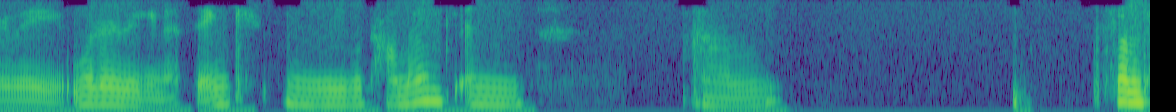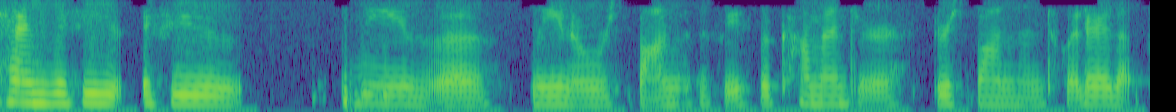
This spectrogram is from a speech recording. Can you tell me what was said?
are they, what are they going to think when you leave a comment? And um, sometimes if you if you leave a you know respond with a Facebook comment or respond on Twitter, that's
